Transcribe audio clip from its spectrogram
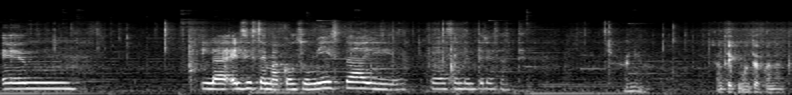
eh, la, el sistema consumista y fue bastante interesante. ¿A ti cómo te fue, Nata?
